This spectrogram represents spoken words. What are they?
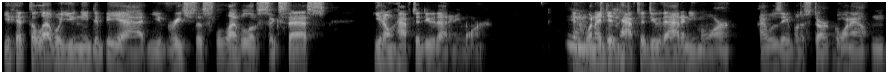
you hit the level you need to be at, you've reached this level of success, you don't have to do that anymore. Yeah. And when I didn't have to do that anymore, I was able to start going out and,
